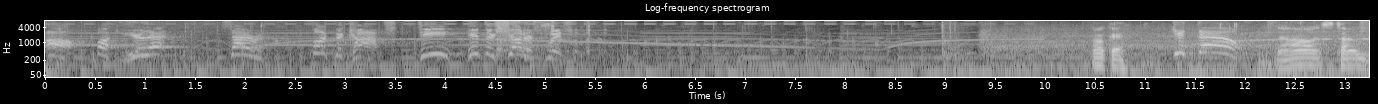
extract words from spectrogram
Oh, fuck, you hear that? Siren. Fuck the cops. T, hit the shutter switch. Okay. Get down! Now it's time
